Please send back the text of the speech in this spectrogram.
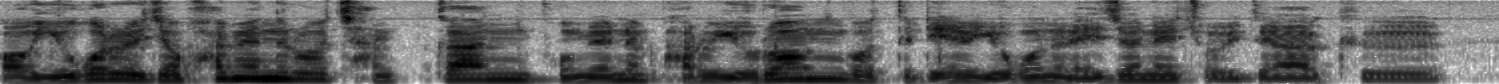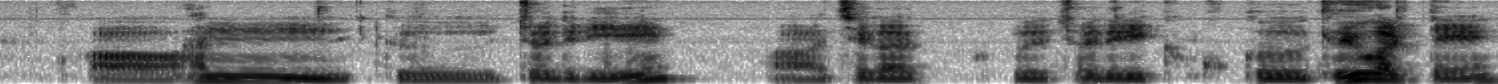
어, 요거를 이제 화면으로 잠깐 보면은 바로 이런 것들이에요. 요거는 예전에 저희가 그, 어, 한, 그, 저희들이, 어, 제가 그, 저희들이 그, 그, 교육할 때,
